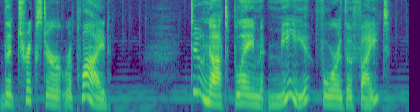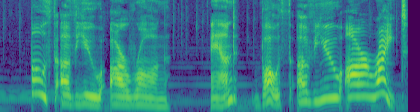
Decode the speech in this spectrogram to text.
The trickster replied, Do not blame me for the fight. Both of you are wrong, and both of you are right.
